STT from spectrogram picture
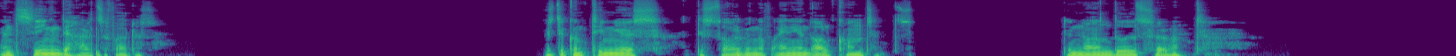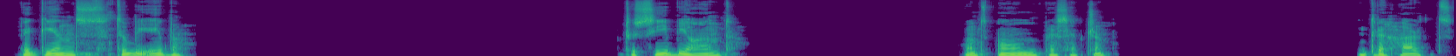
and seeing the hearts of others. With the continuous dissolving of any and all concepts. The non dual servant begins to be able to see beyond one's own perception into the hearts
